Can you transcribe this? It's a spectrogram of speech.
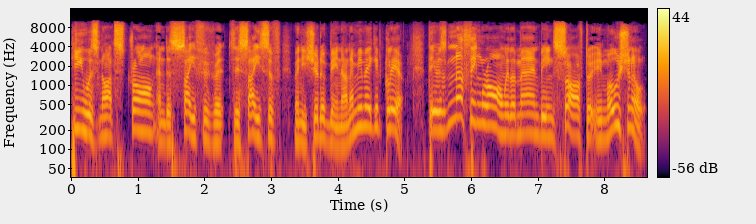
He was not strong and decisive, decisive when he should have been. Now, let me make it clear there is nothing wrong with a man being soft or emotional,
